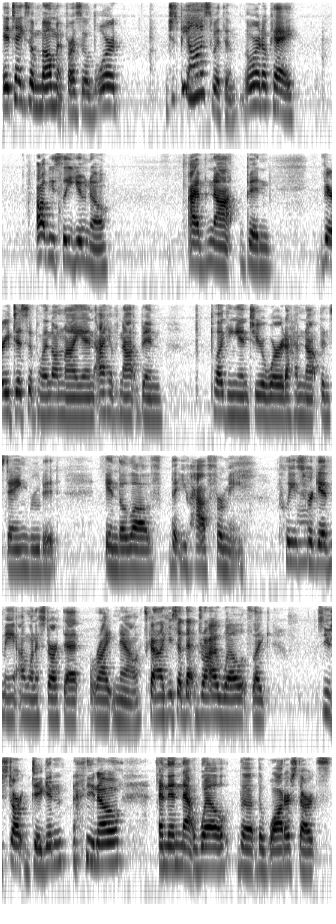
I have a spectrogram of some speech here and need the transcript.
It takes a moment for us to go, Lord, just be honest with Him. Lord, okay, obviously you know I've not been very disciplined on my end. I have not been plugging into your word. I have not been staying rooted in the love that you have for me. Please mm. forgive me. I want to start that right now. It's kind of like you said that dry well. It's like you start digging, you know, and then that well, the the water starts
